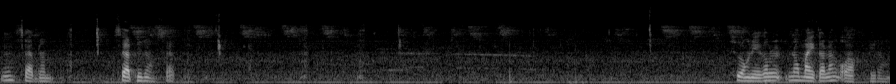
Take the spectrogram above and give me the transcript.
แซ่บน้ำแซ่บพี่น้องแซ่บช่วงนี้ก็น้องใหม่กำลังออกพี่น้อง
